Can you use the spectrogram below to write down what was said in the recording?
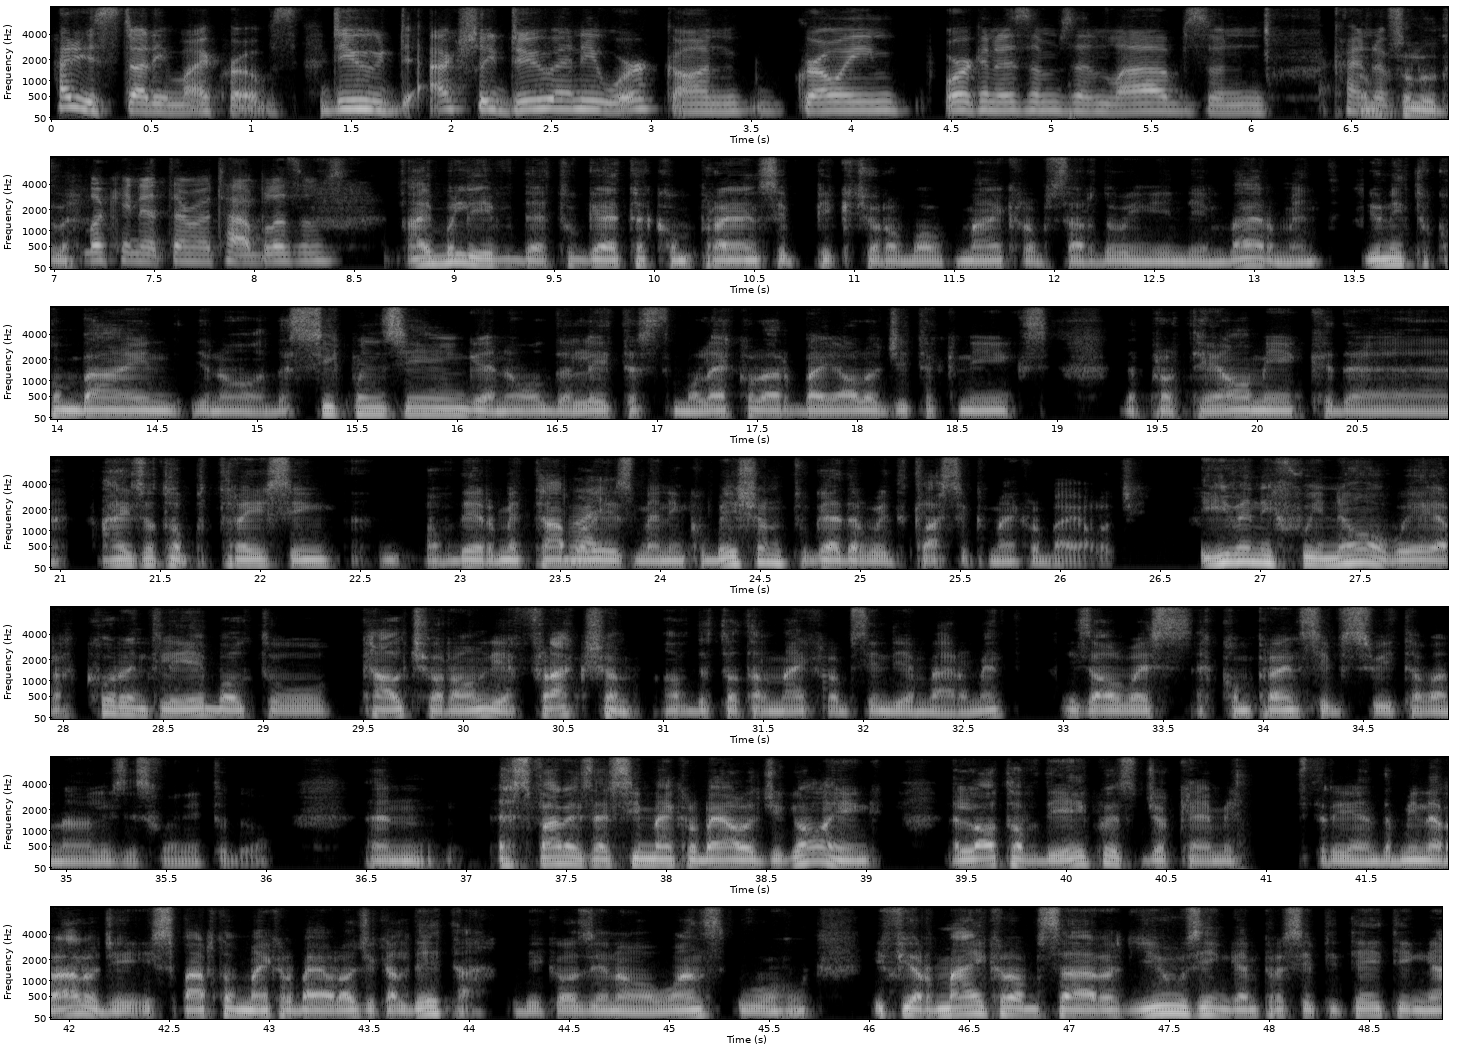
How do you study microbes? Do you actually do any work on growing organisms in labs and kind Absolutely. of looking at their metabolisms? I believe that to get a comprehensive picture of what microbes are doing in the environment, you need to combine, you know, the sequencing and all the latest molecular biology techniques, the proteomic, the isotope tracing of their metabolism right. and incubation together with classic microbiology. Even if we know we are currently able to culture only a fraction of the total microbes in the environment, is always a comprehensive suite of analysis we need to do. And as far as I see microbiology going, a lot of the aqueous geochemistry and the mineralogy is part of microbiological data because you know once if your microbes are using and precipitating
